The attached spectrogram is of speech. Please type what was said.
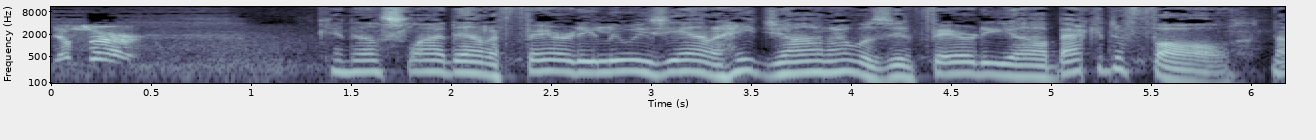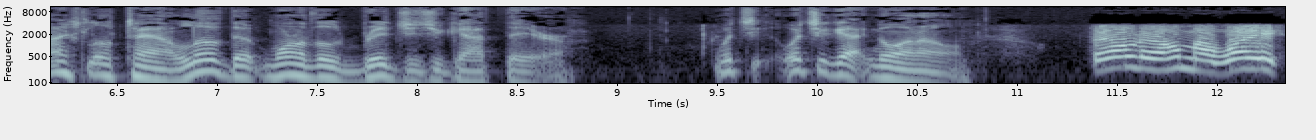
Yes, sir. Can now slide down to Ferriday, Louisiana. Hey, John, I was in Ferriday uh, back in the fall. Nice little town. Love that one of those bridges you got there. What you, what you got going on? Felder, on my way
